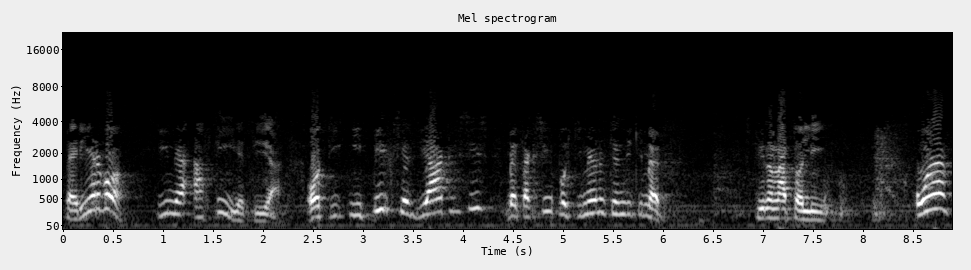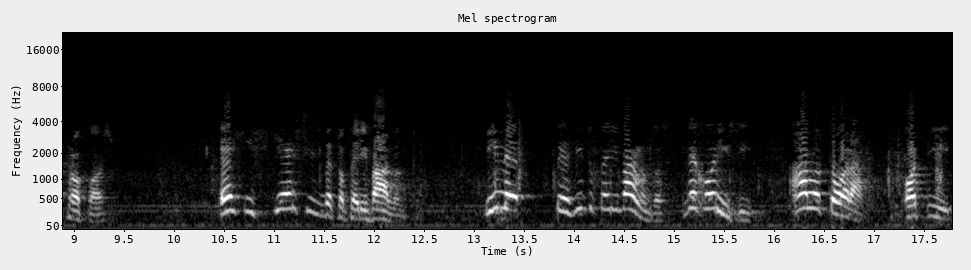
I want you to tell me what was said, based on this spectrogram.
περίεργο. Είναι αυτή η αιτία ότι υπήρξε διάκρισης μεταξύ υποκειμένου και αντικειμένου στην Ανατολή ο άνθρωπος έχει σχέσεις με το περιβάλλον του. Είναι παιδί του περιβάλλοντος δεν χωρίζει. Άλλο τώρα ότι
